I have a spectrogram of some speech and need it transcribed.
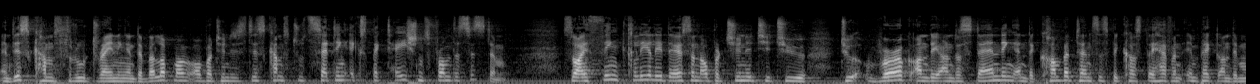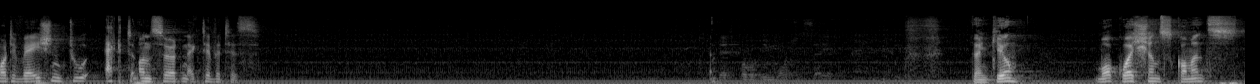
And this comes through training and development opportunities, this comes to setting expectations from the system. So I think clearly there's an opportunity to, to work on the understanding and the competences because they have an impact on the motivation to act on certain activities. Thank you. More questions, comments?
